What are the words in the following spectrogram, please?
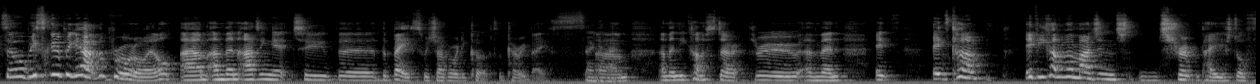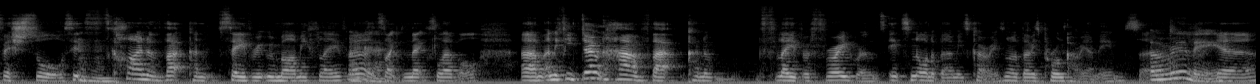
So we'll be scooping out the prawn oil um, and then adding it to the the base, which I've already cooked, the curry base. Okay. Um, and then you kind of stir it through, and then it's it's kind of if you kind of imagine sh- shrimp paste or fish sauce, it's kind of that kind of savoury umami flavour. Mm-hmm. Okay. It's like next level. Um, and if you don't have that kind of flavour fragrance, it's not a Burmese curry. It's not a Burmese prawn curry. I mean, so Oh, really? yeah.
